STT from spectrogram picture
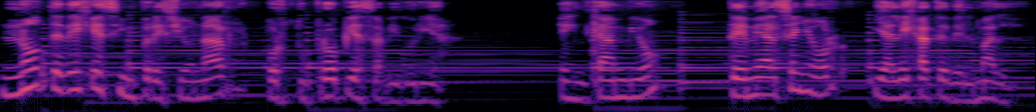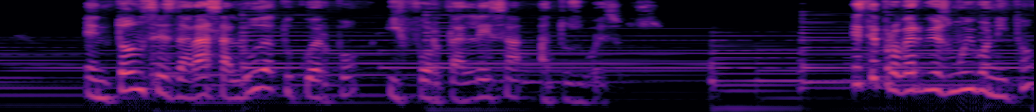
no te dejes impresionar por tu propia sabiduría. En cambio, Teme al Señor y aléjate del mal. Entonces dará salud a tu cuerpo y fortaleza a tus huesos. Este proverbio es muy bonito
